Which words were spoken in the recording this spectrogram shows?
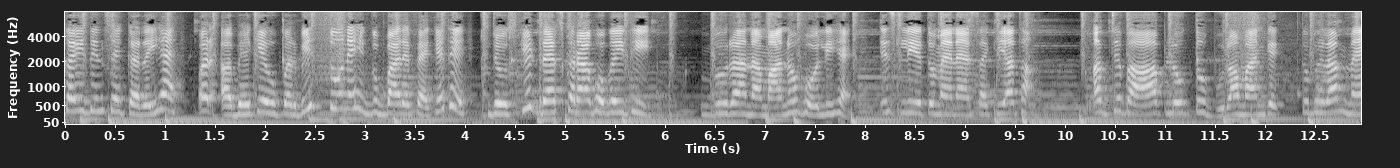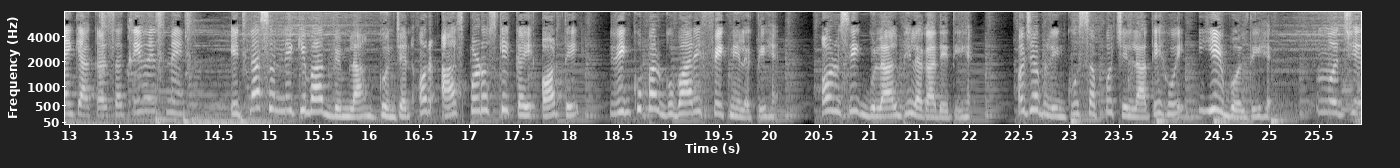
कई दिन से कर रही है, और अभय के ऊपर भी तूने ही गुब्बारे फेंके थे, जो उसकी ड्रेस खराब हो गई थी। बुरा न मानो, होली है, इसलिए तो मैंने ऐसा किया था। अब जब आप लोग तो बुरा मान गए तो भला मैं क्या कर सकती हूँ इसमें? इतना सुनने के बाद विमला गुंजन और आस पड़ोस के कई औरतें रिंकू पर गुब्बारे फेंकने लगती हैं और उसे गुलाल भी लगा देती हैं। और जब रिंकू सबको चिल्लाते हुए ये बोलती है मुझे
